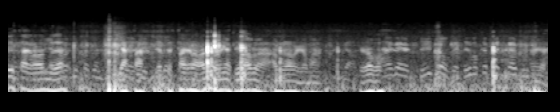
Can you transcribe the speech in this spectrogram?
Ahí está grabando ya. Ya está, ya te está grabando. Venga, tío, habla, habla a la cámara. Que loco. que tenemos que pescar. Venga.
